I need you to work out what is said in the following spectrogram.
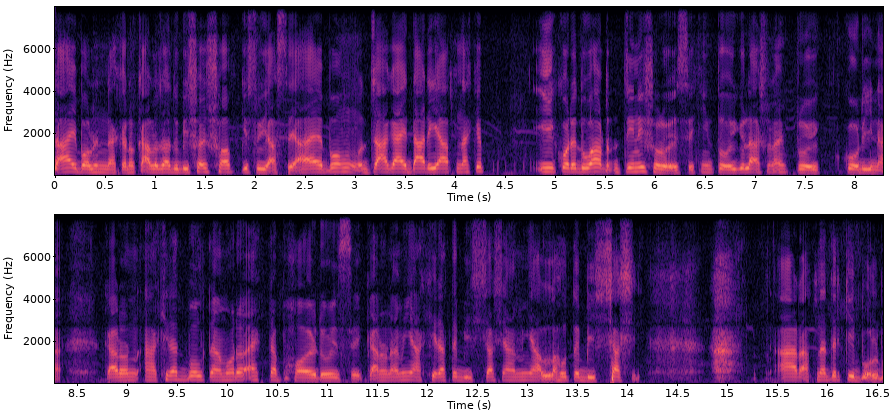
যাই বলেন না কেন, কালো জাদু বিষয়ে সব কিছুই আছে এবং জায়গায় দাঁড়িয়ে আপনাকে ই করে দেওয়ার জিনিসও রয়েছে, কিন্তু ওইগুলো আসলে আমি প্রয়োগ করি না। কারণ আখিরাত বলতে আমারও একটা ভয় রয়েছে। কারণ আমি আখিরাতে বিশ্বাসী, আমি আল্লাহতে বিশ্বাসী। আর আপনাদের কি বলব?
